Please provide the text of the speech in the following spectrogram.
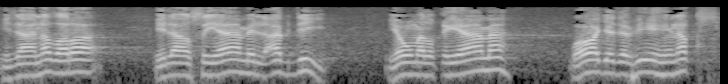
إذا نظر إلى صيام العبد يوم القيامة ووجد فيه نقص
